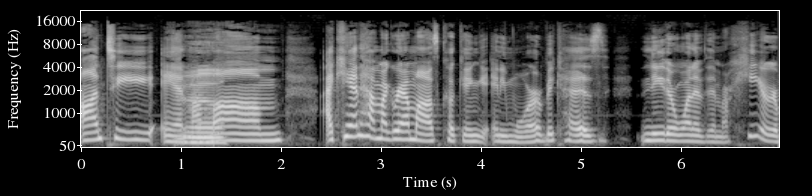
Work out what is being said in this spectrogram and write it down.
auntie and my mom. I can't have my grandma's cooking anymore because neither one of them are here.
